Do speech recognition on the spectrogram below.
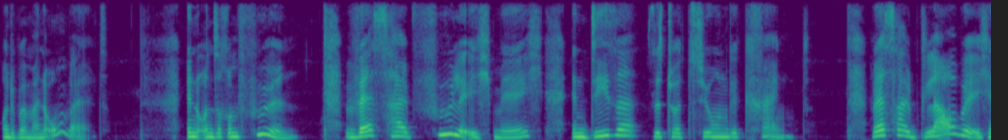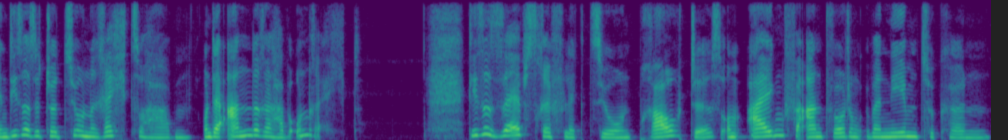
und über meine Umwelt, in unserem Fühlen, weshalb fühle ich mich in dieser Situation gekränkt? Weshalb glaube ich, in dieser Situation Recht zu haben und der andere habe Unrecht? Diese Selbstreflexion braucht es, um Eigenverantwortung übernehmen zu können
